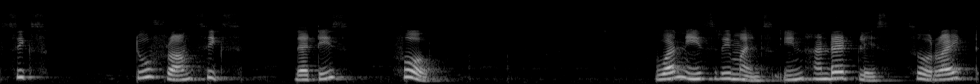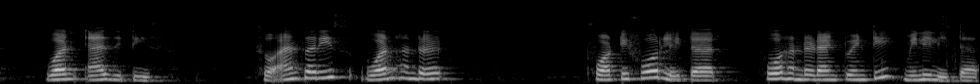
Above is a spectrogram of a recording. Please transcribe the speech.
6. 2 from 6. That is 4. 1 is remains in 100 place. So write 1 as it is. So answer is 144 liter 420 milliliter.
